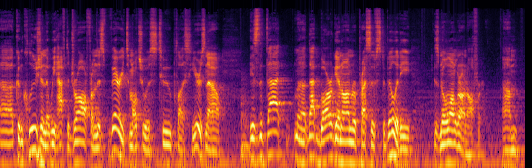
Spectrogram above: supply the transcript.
uh, conclusion that we have to draw from this very tumultuous two plus years now is that that, that bargain on repressive stability is no longer on offer. Um,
